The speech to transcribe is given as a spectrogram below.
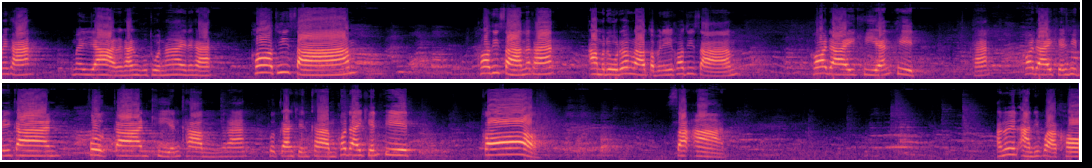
ไหมคะ ไม่ยากนะคะคุณครูทวนให้นะคะ ข้อที่สามข้อที่สามนะคะเอามาดูเรื่องราวต่อไปนี้ข้อที่สามข้อใดเขียนผิดคะข้อใดเขียนผิดเป็นการฝึกการเขียนคำนะคะฝึกการเขียนคำข้อใดเขียนผิดก็สะอาดอันนักเรียนอ่านดีกว่าขอ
